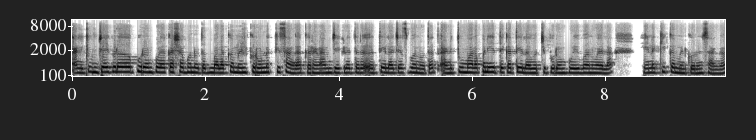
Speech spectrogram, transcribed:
आणि तुमच्या इकडं पुरणपोळ्या कशा बनवतात मला कमेंट करून नक्की सांगा. कारण आमच्या इकडे तर तेलाच्याच बनवतात. आणि तुम्हाला पण येते का तेलावरची पुरणपोळी बनवायला? हे नक्की कमेंट करून सांगा.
